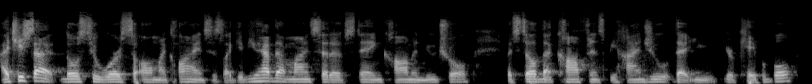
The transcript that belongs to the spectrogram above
I teach that those two words to all my clients is like if you have that mindset of staying calm and neutral, but still have that confidence behind you that you you're capable,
